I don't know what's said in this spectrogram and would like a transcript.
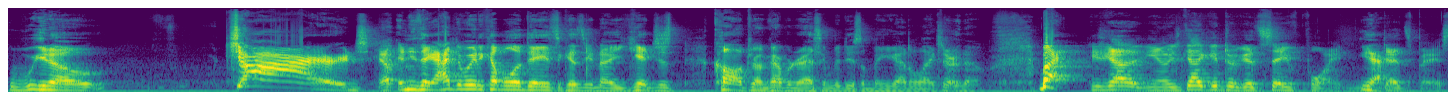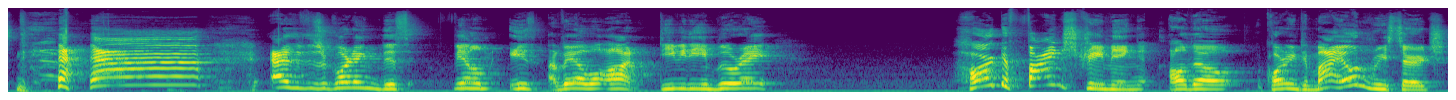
You know, charge!' Yep. And he's like, I had to wait a couple of days because you know you can't just call up John Carpenter and ask him to do something. You got to like, Sure. you know, but." He's got to, you know, he's got to get to a good save point. in Yeah. Dead Space. as of this recording, this film is available on DVD and Blu-ray. Hard to find streaming, although according to my own research,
